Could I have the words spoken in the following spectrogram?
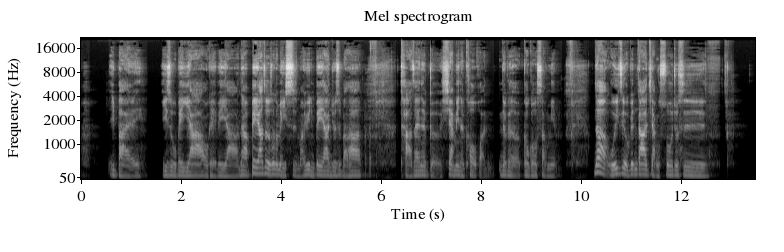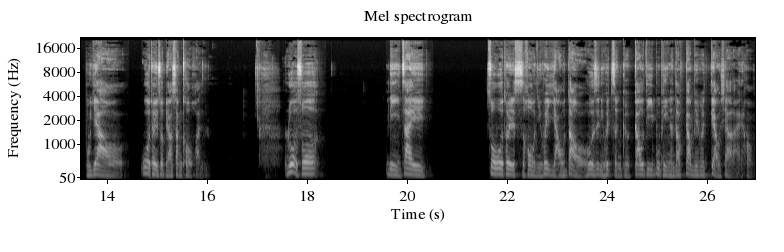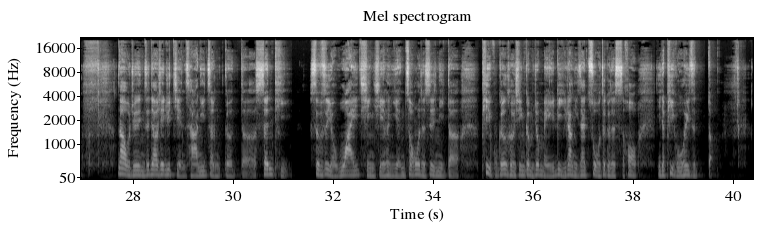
一百一十五被压，OK 被压。那被压这个时候都没事嘛，因为你被压，你就是把它卡在那个下面的扣环那个勾勾上面。那我一直有跟大家讲说，就是不要卧推的时候不要上扣环。如果说你在做卧推的时候，你会摇到，或者是你会整个高低不平衡到杠片会掉下来，哈。那我觉得你真的要先去检查你整个的身体是不是有歪倾斜很严重，或者是你的屁股跟核心根本就没力，让你在做这个的时候，你的屁股会一直抖，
